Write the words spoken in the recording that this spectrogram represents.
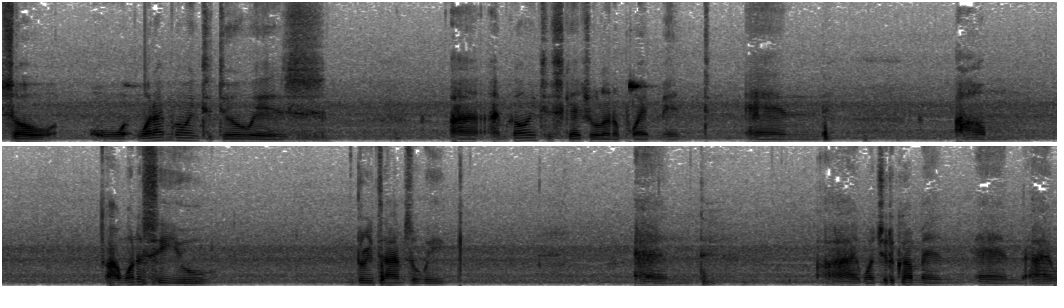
So, wh- what I'm going to do is, uh, I'm going to schedule an appointment, and um, I want to see you three times a week. And I want you to come in and I,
